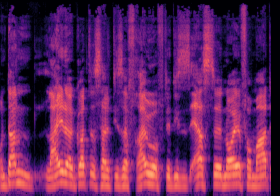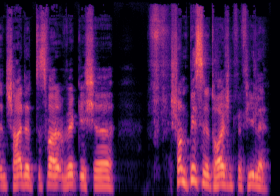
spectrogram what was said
Und dann leider Gottes halt dieser Freiwurf, der dieses erste neue Format entscheidet, das war wirklich äh, schon ein bisschen enttäuschend für viele.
